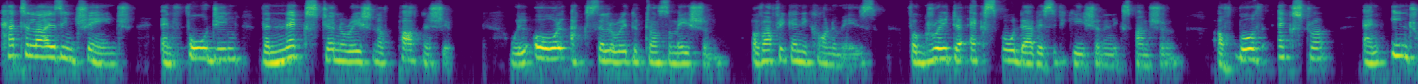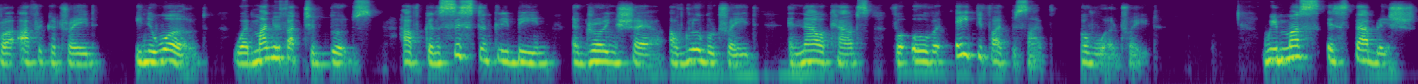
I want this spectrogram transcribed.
catalyzing change, and forging the next generation of partnership will all accelerate the transformation of African economies for greater export diversification and expansion of both extra and intra-Africa trade in a world where manufactured goods have consistently been a growing share of global trade and now accounts for over 85% of world trade. We must establish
